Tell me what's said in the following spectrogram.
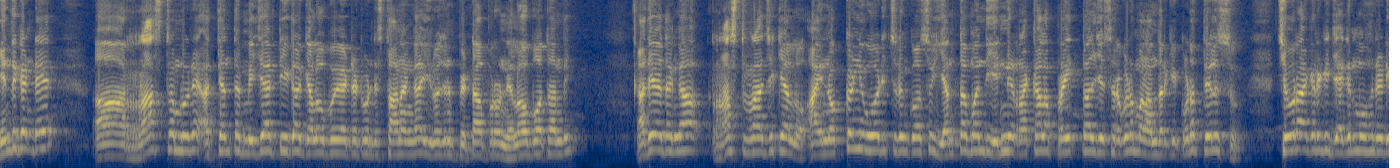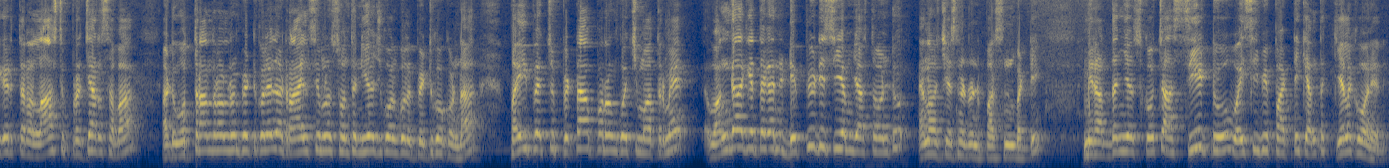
ఎందుకంటే ఆ, రాష్ట్రంలోనే అత్యంత మెజారిటీగా గెలవబోయేటటువంటి స్థానంగా ఈ రోజున పిఠాపురం నిలవబోతోంది. అదేవిధంగా రాష్ట్ర రాజకీయాల్లో ఆయన ఒక్కడిని ఓడించడం కోసం ఎంతమంది ఎన్ని రకాల ప్రయత్నాలు చేశారో కూడా మనందరికీ కూడా తెలుసు. చివరాఖరికి జగన్మోహన్ రెడ్డి గారి తన లాస్ట్ ప్రచార సభ అటు ఉత్తరాంధ్రలో పెట్టుకోలేదు అటు రాయలసీమలో సొంత నియోజకవర్గంలో పెట్టుకోకుండా పైపెచ్చు పిఠాపురంకి వచ్చి మాత్రమే వంగాగీత గారిని డిప్యూటీ సీఎం చేస్తామంటూ అనౌన్స్ చేసినటువంటి పర్సన్ బట్టి మీరు అర్థం చేసుకోవచ్చు ఆ సీటు వైసీపీ పార్టీకి ఎంత కీలకం అనేది.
